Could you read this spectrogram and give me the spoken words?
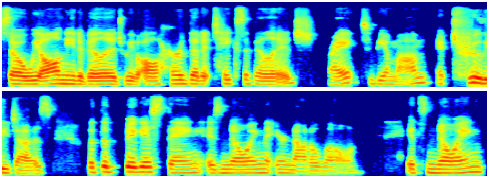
So we all need a village. We've all heard that it takes a village, right, to be a mom. It truly does. But the biggest thing is knowing that you're not alone. It's knowing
